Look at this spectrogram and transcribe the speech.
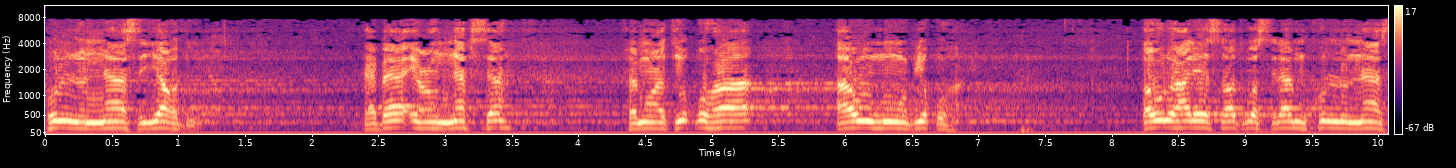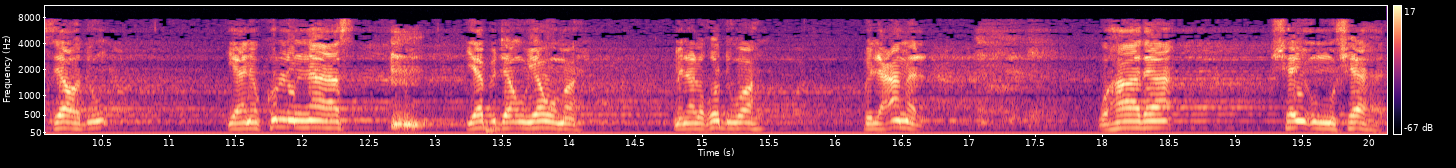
كل الناس يغدو فبائع نفسه فمعتقها أو موبقها. قوله عليه الصلاة والسلام كل الناس يغدو يعني كل الناس يبدأ يومه من الغدوة بالعمل. وهذا شيء مشاهد.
